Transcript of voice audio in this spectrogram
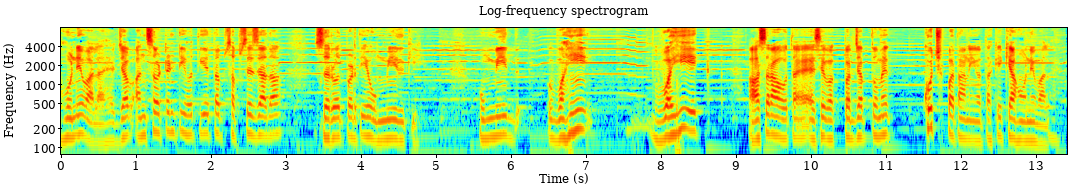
होने वाला है। जब अनसर्टनटी होती है, तब सबसे ज़्यादा ज़रूरत पड़ती है उम्मीद की। उम्मीद वहीं, वही एक आसरा होता है ऐसे वक्त पर जब तुम्हें कुछ पता नहीं होता कि क्या होने वाला है।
